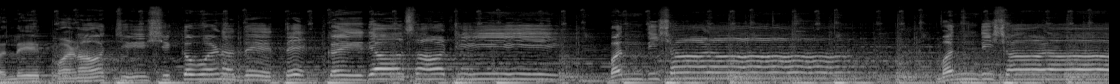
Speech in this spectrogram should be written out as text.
भलेपणाची शिकवण देते कैद्यासाठी. बंदिशाळा बंदिशाळा. बंदिशाळा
